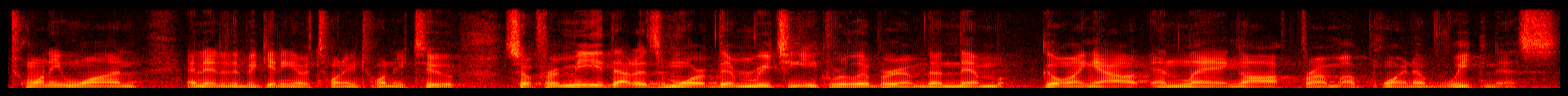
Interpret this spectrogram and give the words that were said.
2021 and into the beginning of 2022. So for me, that is more of them reaching equilibrium than them going out and laying off from a point of weakness.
